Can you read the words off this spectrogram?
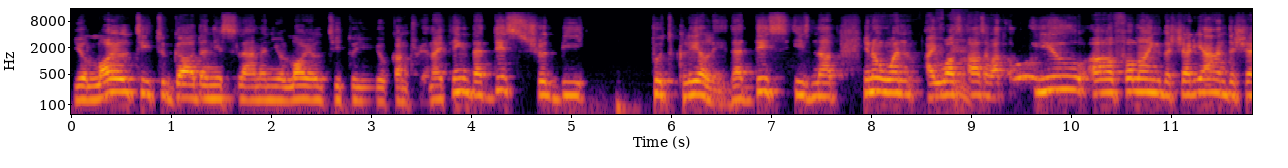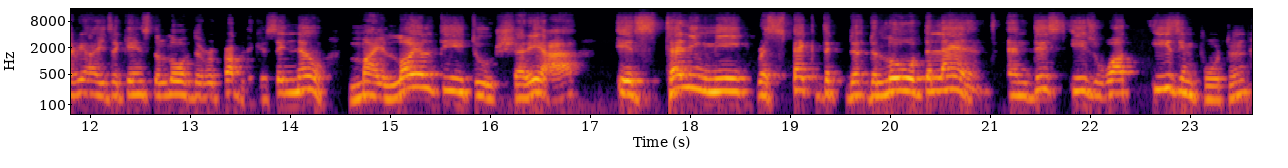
your loyalty to God and Islam and your loyalty to your country. And I think that this should be put clearly that this is not you know when i was asked about oh you are following the sharia and the sharia is against the law of the republic you say no my loyalty to sharia is telling me respect the, the, the law of the land. And this is what is important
